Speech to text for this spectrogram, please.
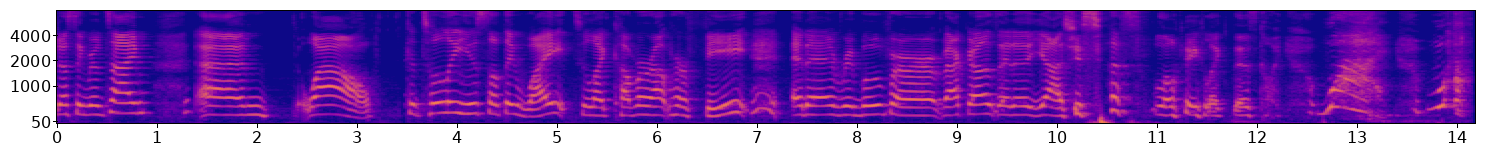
dressing room time. And wow. Could totally use something white to like cover up her feet and then remove her backgrounds and then yeah she's just floating like this going why? Why?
